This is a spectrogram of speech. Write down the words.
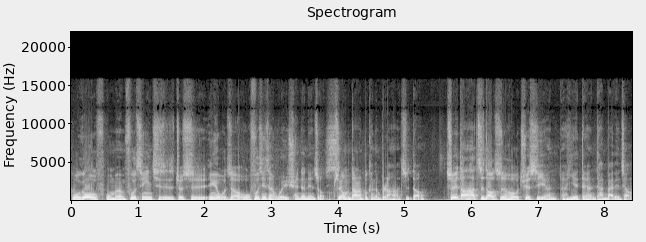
我跟我我们父亲其实就是因为我知道我父亲是很威权的那种，所以我们当然不可能不让他知道。所以当他知道之后，确实也很也得很坦白的讲，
